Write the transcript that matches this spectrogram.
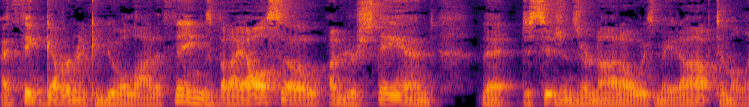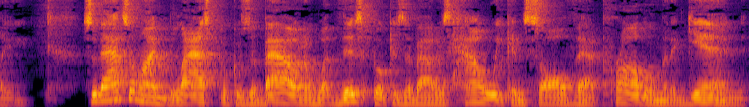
I think government can do a lot of things, but I also understand that decisions are not always made optimally. So that's what my last book was about. And what this book is about is how we can solve that problem. And again,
